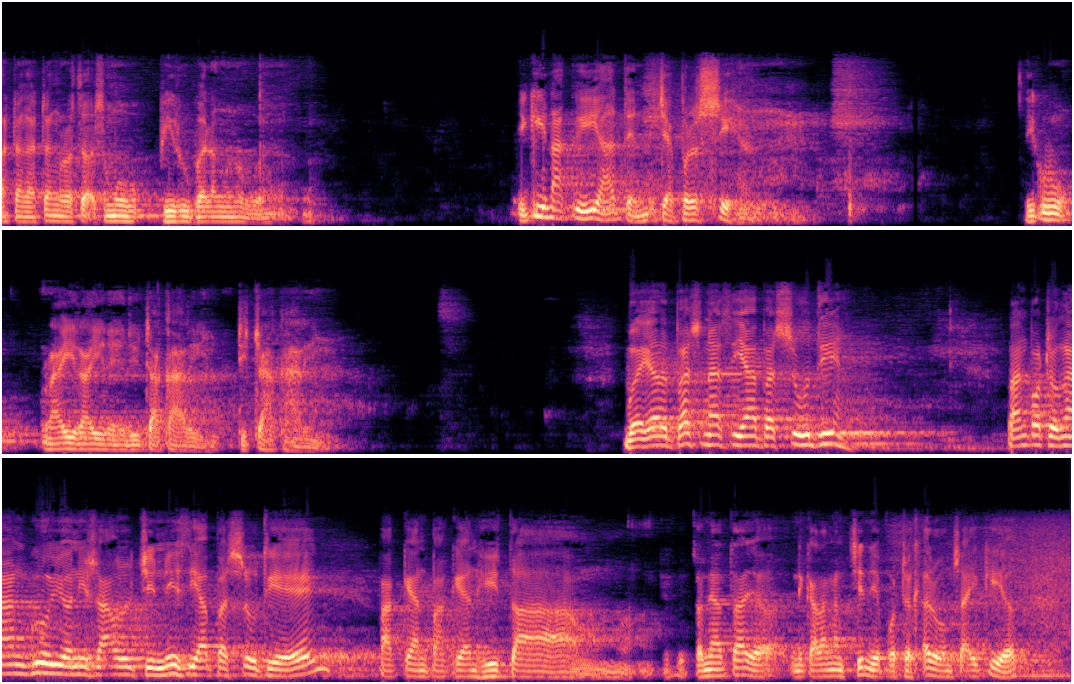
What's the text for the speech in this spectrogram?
kadang-kadang rada semu biru barang ngono. Iki nakiyaten cek bersih. Iku rai-rai ne dicakari dicakari. Bayal basna siyabas sudi lan padha nganggo ya nisaul jinis siyabas sudi pakaian-pakaian hitam ternyata ya ini kalangan jin ya pada karo wong saiki ya.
